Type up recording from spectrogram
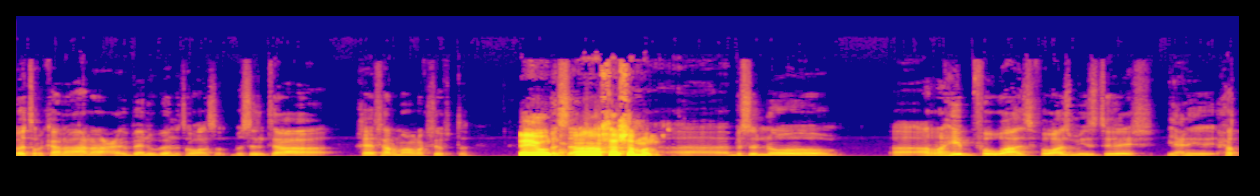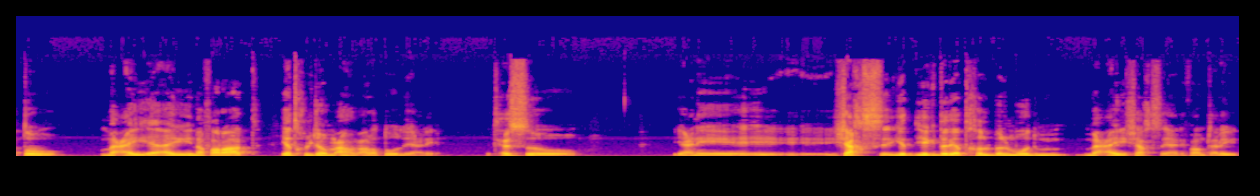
اترك أنا أنا بيني وبينه تواصل. بس أنت خير شر ما عمرك شفته. إي والله بس أنا خير شر من آه، بس إنه آه، الرهيب فواز. فواز ميزته إيش؟ يعني حطوا مع اي أي نفرات يدخل جو معاهم على طول يعني. تحسه يعني شخص يقدر يدخل بال mood مع أي شخص يعني فهمت علي؟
